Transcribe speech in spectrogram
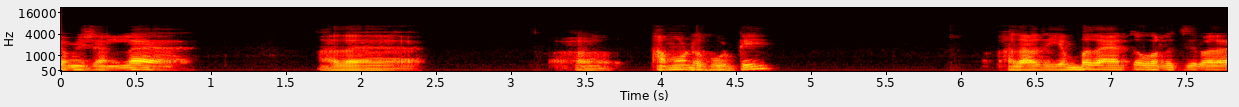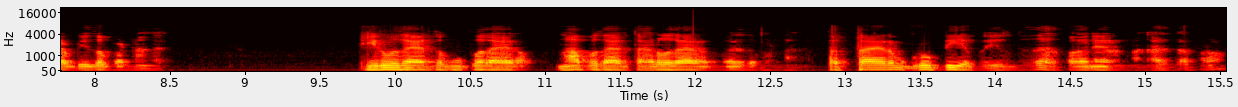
கமிஷனில் அதை அமௌண்ட்டை கூட்டி அதாவது எண்பதாயிரத்தை ஒரு லட்சத்தி இருபதாயிரம் அப்படி தான் பண்ணாங்க. இருபதாயிரத்து முப்பதாயிரம் நாற்பதாயிரத்து அறுபதாயிரம் அந்த மாதிரி இதை பண்ணாங்க. பத்தாயிரம் குரூப் டி அப்போ இருந்தது அது பதினாயிரம் அதுக்கப்புறம்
